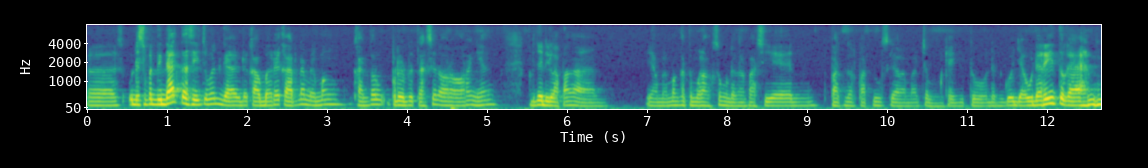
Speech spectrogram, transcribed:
uh, udah seperti data sih cuman nggak ada kabarnya karena memang kantor prioritasin orang-orang yang kerja di lapangan yang memang ketemu langsung dengan pasien partner-partner segala macam kayak gitu. Dan gue jauh dari itu kan.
